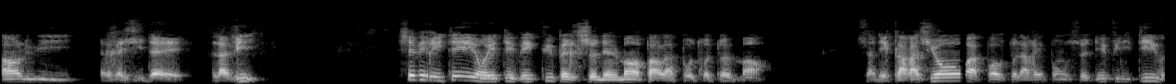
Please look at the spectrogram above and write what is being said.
En lui résidait la vie. Ces vérités ont été vécues personnellement par l'apôtre Thomas. Sa déclaration apporte la réponse définitive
